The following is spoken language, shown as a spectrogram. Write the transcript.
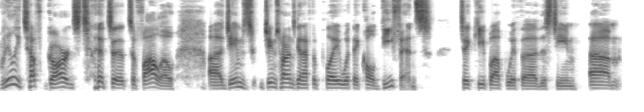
really tough guards to, to, to follow. Uh, James James Harden's going to have to play what they call defense to keep up with uh, this team. Um,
